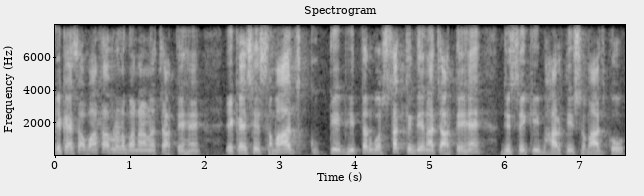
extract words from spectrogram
एक ऐसा वातावरण बनाना चाहते हैं, एक ऐसे समाज के भीतर वह शक्ति देना चाहते हैं, जिससे कि भारतीय समाज को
